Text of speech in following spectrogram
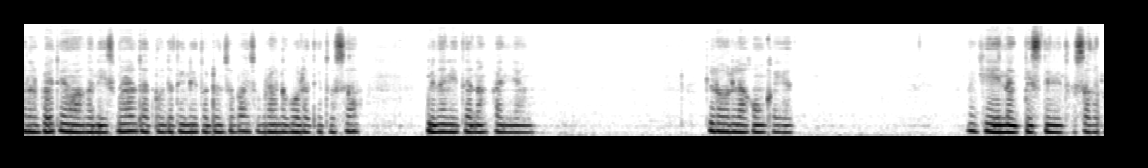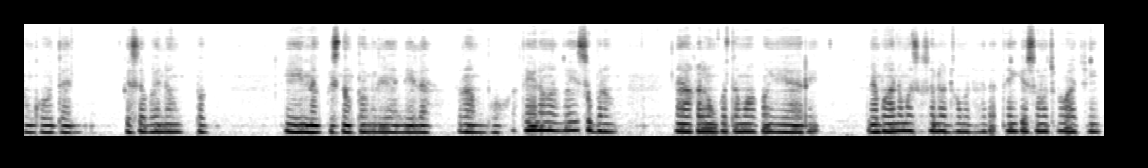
Albert, yung mga ni Esmeralda, at pagdating dito doon sa bahay, sobrang nagulat ito sa binanita ng kanyang lola kung kaya't naghihinagpis din ito sa kalungkutan. Kasabay ng pag hihinagpis ng pamilya nila, Rambo. At yun na nga guys, sobrang nakakalungkot ang mga pangyayari. Nabangan naman sa sunod ko manata. Thank you so much for watching.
